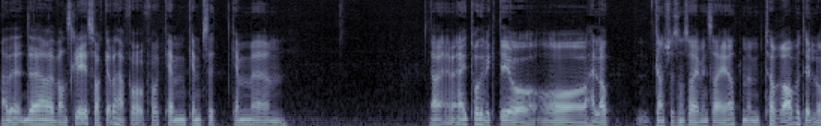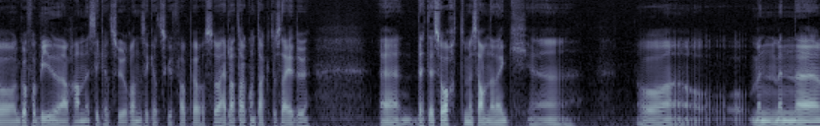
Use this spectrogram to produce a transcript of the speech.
Ja, det, det, er vanskelige saker, det her. For, for hvem, hvem, sitt, hvem um, Ja, jeg tror det er viktig å, å heller kanskje som Eivind sier, at vi tør av og til å gå forbi det der. Han er sikkert sur og han er sikkert skuffa på oss, og heller ta kontakt og si du, eh, dette er sårt, vi savner deg. Eh, og, og, men, men uh,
